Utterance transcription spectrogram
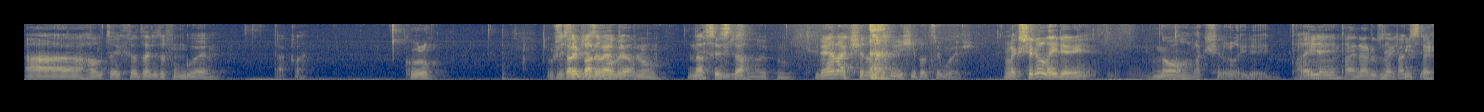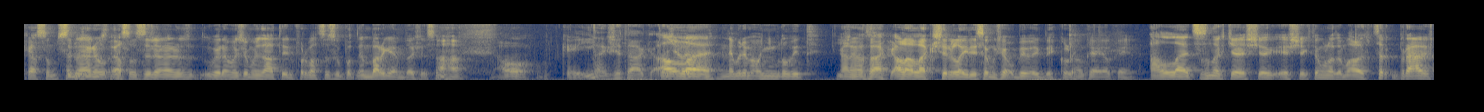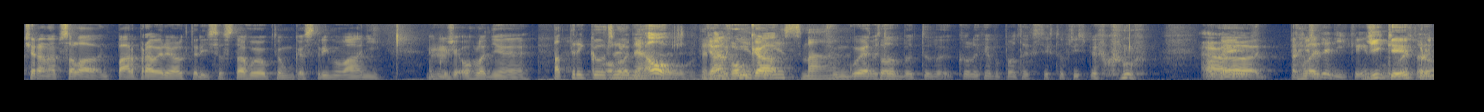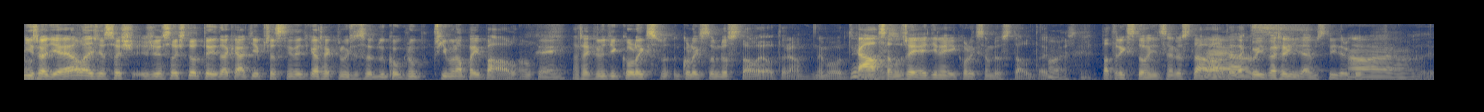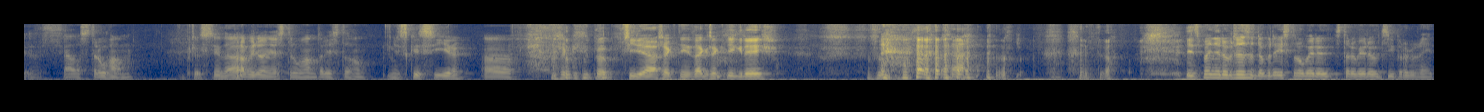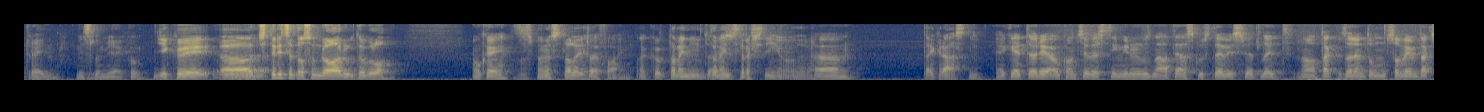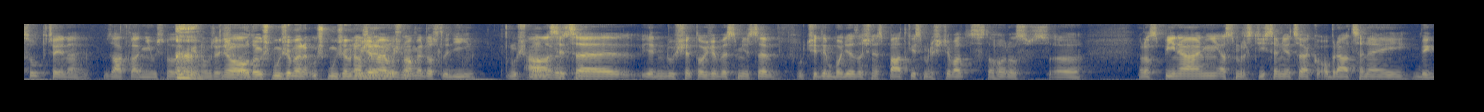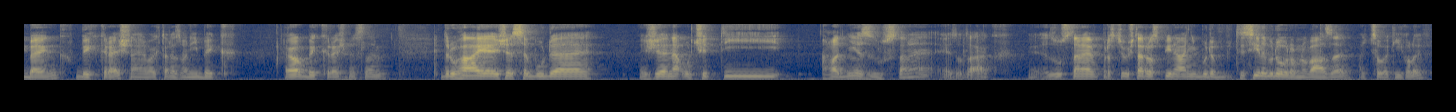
a holt, jak to tady to funguje. Takhle. Cool. Už Myslím, tady banuje to. vypnul. Myslím, vypnul. Kde je luxury, když ji potřebuješ? Luxury Lady, no, Luxury Lady. Ta je- Lady. Ta je na různých si. místech. Já jsem si Na najednou, já jsem si najednou uvědomil, že možná ty informace jsou pod embargem, takže jsem... Aha. Oh, OK. Takže tak, Takže ale... nebudeme o ní mluvit. Ano, tak, ale Luxury Lady se může objevit kdykoliv. OK, OK. Ale co jsem to chtěl ještě, ještě k tomu tomu, ale právě včera napsala pár pravidel, které se vztahují k tomu ke streamování. Mhm. Jakože ohledně, Patrik ohledně, oh, Jan Vonka, funguje Je to, to. to, to, kolik je poplatek z těchto příspěvků? Eh, OK. V první hele, řadě díky. Díky v to. první řadě, ale že seš, že seš to ty, tak já ti přesně teďka řeknu, že se jdu kouknout přímo na Paypal. OK. A řeknu ti, kolik, kolik jsem dostal, jo, teda. Nebo já samozřejmě jediný, kolik jsem dostal. Tak No jasně. Patrik z toho nic nedostává, Ne, to je já takový s- veřejný tajemství trochu. No, jo, já strouhám. Přesně tak. Pravidelně strouhám tady z toho. Vždycky sír. Uh, Řekni, přijde a řekni, tak řekni když. nicméně dobře, dobrý strojvedou- strojvedoucí prodaný train. Myslím, že jako. Děkuji. Uh, 48 dolarů to bylo, OK, co jsme dostali. to je fajn. Jako, to není, to, je není strašný, jo, teda. Um, to je krásný. jaké teorie o konci vesmíru znáte a zkuste je vysvětlit? No tak vzhledem tomu, co vím, tak jsou tři, ne? Základní, už jsme to taky jednou řešili. Jo, to už můžeme, už můžeme Můžeme, už no. máme dost lidí. už A máme dost- sice jednoduše to, že vesmír se v určitém bodě začne zpátky smršťovat z toho roz, uh, rozpínání a smrstí se něco jako obrácený Big Bang, Big Crash, ne, nebo jak to nazvaný Big, jo, Big Crash myslím. Druhá je, že se bude, že na určitý hladině zůstane, je to tak? Zůstane prostě už ta rozpínání, bude, ty síly budou v rovnováze, ať jsou jakýkoliv.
